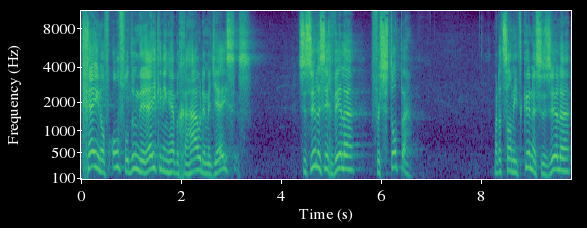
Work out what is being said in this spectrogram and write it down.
geen of onvoldoende rekening hebben gehouden met Jezus. Ze zullen zich willen verstoppen. Maar dat zal niet kunnen. Ze zullen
